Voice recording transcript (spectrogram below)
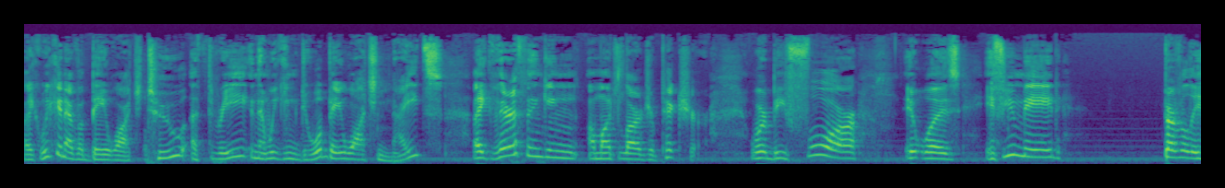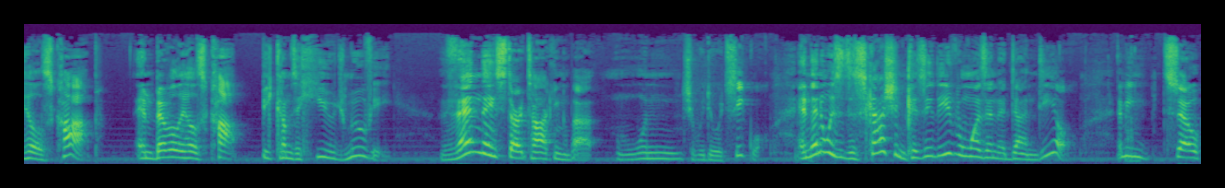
Like, we can have a Baywatch 2, a 3, and then we can do a Baywatch Nights. Like, they're thinking a much larger picture. Where before, it was if you made Beverly Hills Cop and Beverly Hills Cop becomes a huge movie, then they start talking about when should we do a sequel? And then it was a discussion because it even wasn't a done deal. I mean, so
